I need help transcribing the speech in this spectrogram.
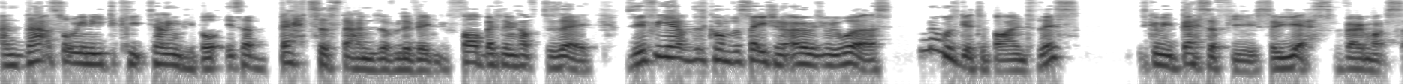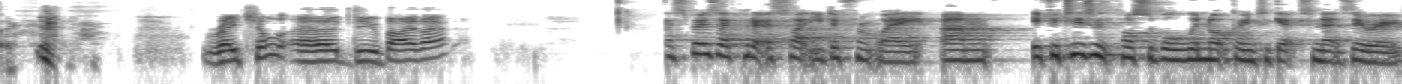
And that's what we need to keep telling people. It's a better standard of living, far better than we have today. Because if we have this conversation, oh, it's going to be worse, no one's going to buy into this. It's going to be better for you. So yes, very much so. Rachel, uh, do you buy that? I suppose I put it a slightly different way. Um, if it isn't possible, we're not going to get to net zero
